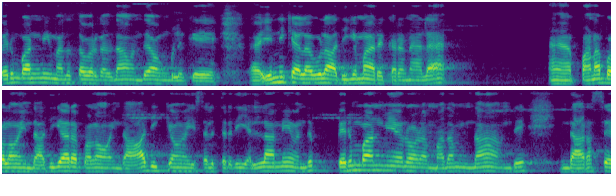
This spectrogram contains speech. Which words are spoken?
பெரும்பான்மை மதத்தவர்கள் தான் வந்து அவங்களுக்கு எண்ணிக்கை அளவுல அதிகமா இருக்கிறனால பணபலம் இந்த அதிகார பலம் இந்த ஆதிக்கம் செலுத்துறது எல்லாமே வந்து பெரும்பான்மையரோட மதம் தான் வந்து இந்த அரசு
